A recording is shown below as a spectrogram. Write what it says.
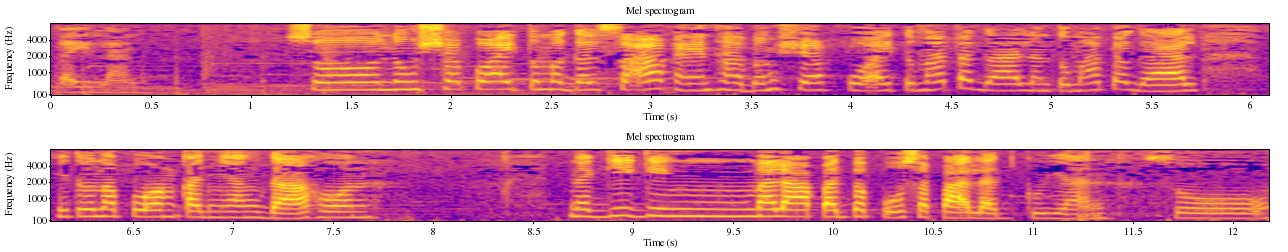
Thailand. So, nung siya po ay tumagal sa akin, habang siya po ay tumatagal, ang tumatagal, ito na po ang kanyang dahon. Nagiging malapad pa po sa palad ko yan. So,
